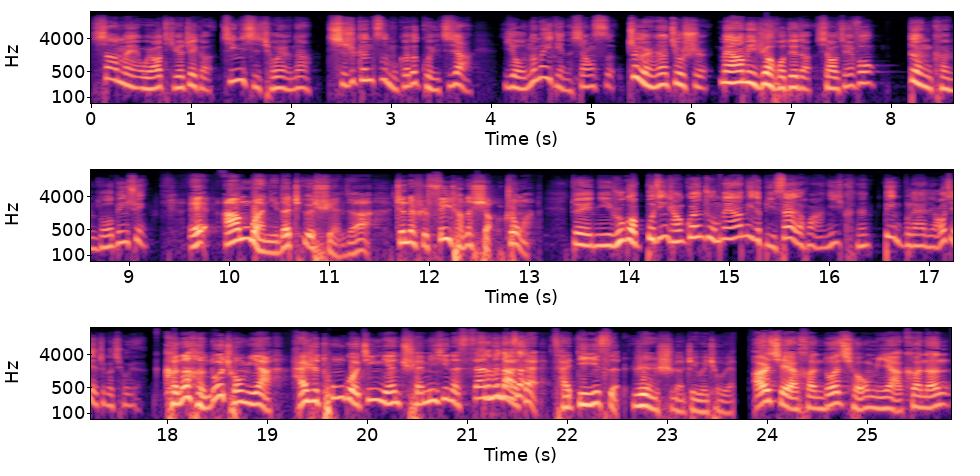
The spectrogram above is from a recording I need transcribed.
下面我要提的这个惊喜球员呢，其实跟字母哥的轨迹啊有那么一点的相似。这个人呢，就是迈阿密热火队的小前锋邓肯·罗宾逊。哎，阿木啊，你的这个选择啊，真的是非常的小众啊。对你如果不经常关注迈阿密的比赛的话，你可能并不来了解这个球员。可能很多球迷啊，还是通过今年全明星的三分大赛才第一次认识了这位球员。而且很多球迷啊，可能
